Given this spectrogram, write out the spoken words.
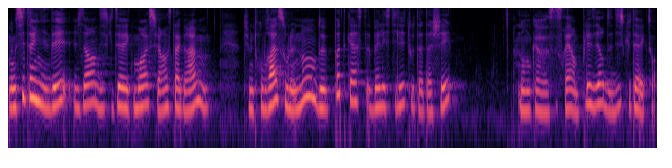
Donc si tu as une idée, viens discuter avec moi sur Instagram. Tu me trouveras sous le nom de podcast Belle et Stylée tout attaché donc euh, ce serait un plaisir de discuter avec toi.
